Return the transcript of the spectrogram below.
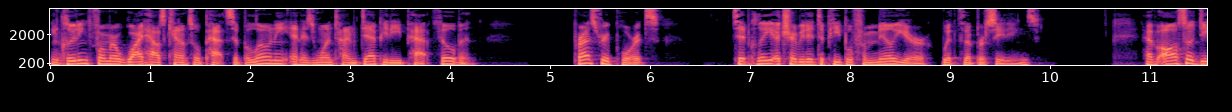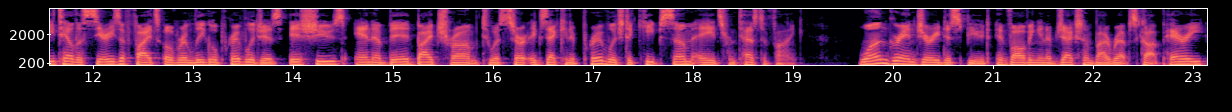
including former White House counsel Pat Cipollone and his one time deputy Pat Philbin. Press reports, typically attributed to people familiar with the proceedings, have also detailed a series of fights over legal privileges, issues, and a bid by Trump to assert executive privilege to keep some aides from testifying one grand jury dispute involving an objection by Rep. Scott Perry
